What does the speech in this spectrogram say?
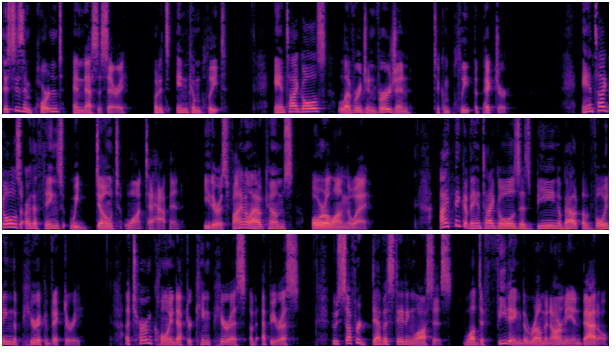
This is important and necessary, but it's incomplete. Anti goals leverage inversion to complete the picture. Anti goals are the things we don't want to happen, either as final outcomes or along the way. I think of anti goals as being about avoiding the Pyrrhic victory, a term coined after King Pyrrhus of Epirus, who suffered devastating losses while defeating the Roman army in battle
